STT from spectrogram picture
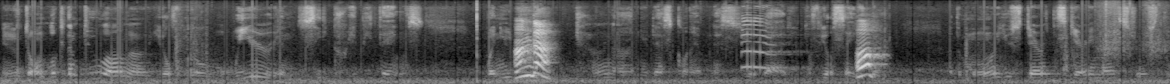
you know, don't look at them too long, or you'll feel weird and see creepy things. When you Anda. turn on your desk lamp next to your bed. You'll feel safe. Oh. But the more you stare at the scary monsters, the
